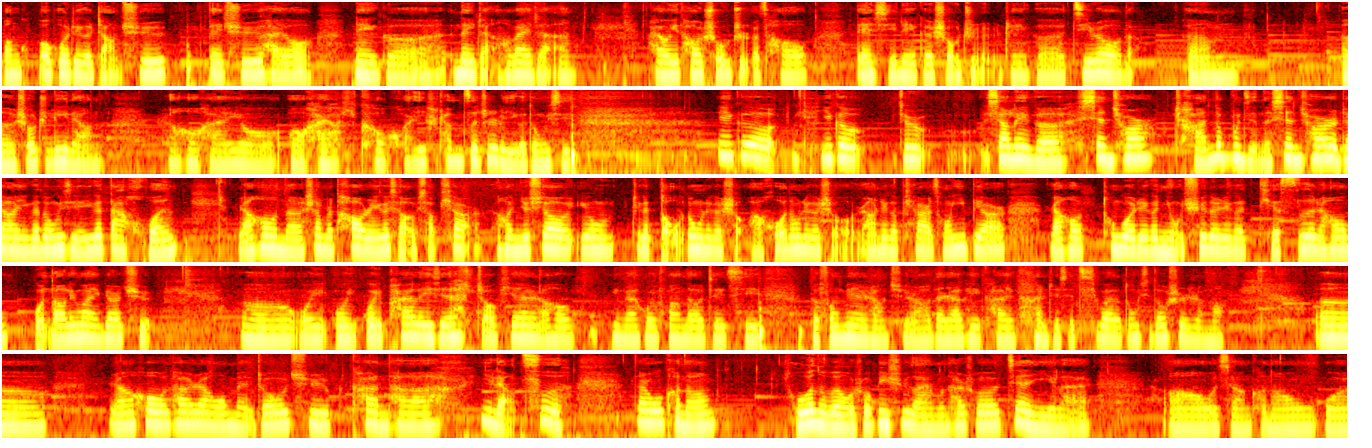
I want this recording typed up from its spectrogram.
包包括这个掌屈、背屈，还有那个内展和外展，还有一套手指的操。练习这个手指这个肌肉的，嗯，嗯，手指力量的，然后还有哦，还有一个我怀疑是他们自制的一个东西，一个一个就是像那个线圈缠的不紧的线圈的这样一个东西，一个大环，然后呢上面套着一个小小片儿，然后你就需要用这个抖动这个手啊，活动这个手，让这个片儿从一边儿。然后通过这个扭曲的这个铁丝，然后滚到另外一边去。嗯，我我我拍了一些 照片，然后应该会放到这期的封面上去，然后大家可以看一看这些奇怪的东西都是什么。嗯，然后他让我每周去看他 一两次，但是我可能我问了问，我说必须来吗？他说建议来。嗯，我想可能我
